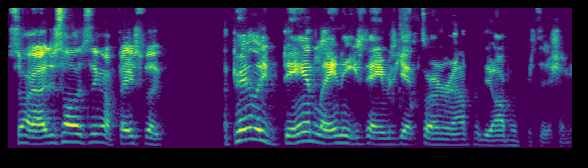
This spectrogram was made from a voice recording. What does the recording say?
sorry, I just saw this thing on Facebook. Apparently, Dan Lanning's name is getting thrown around for the Auburn position.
